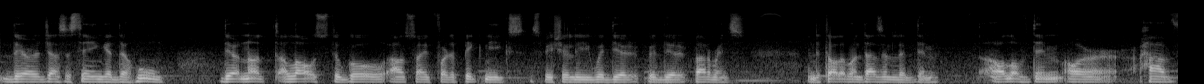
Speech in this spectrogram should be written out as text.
They are just staying at the home. They are not allowed to go outside for the picnics, especially with their with their parents. And the Taliban doesn't let them. All of them are have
